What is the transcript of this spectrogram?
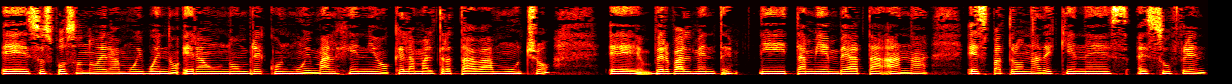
Eh, su esposo no era muy bueno, era un hombre con muy mal genio que la maltrataba mucho eh, verbalmente. Y también Beata Ana es patrona de quienes eh, sufren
